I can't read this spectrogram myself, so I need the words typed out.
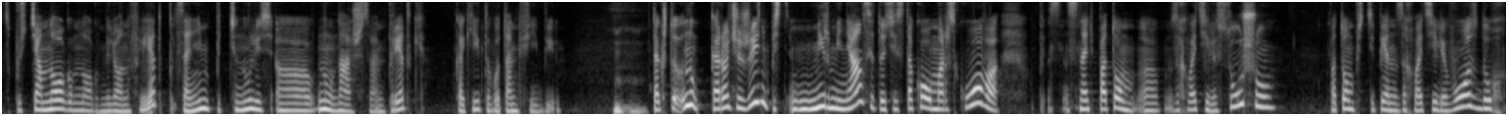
спустя много-много миллионов лет, за ними подтянулись, э, ну, наши с вами предки, какие-то вот амфибии. Мгм. Так что, ну, короче, жизнь, мир менялся, то есть из такого морского, значит, потом э, захватили сушу, потом постепенно захватили воздух,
